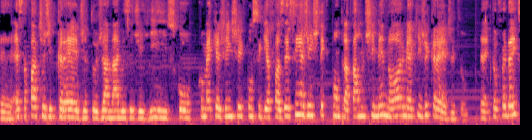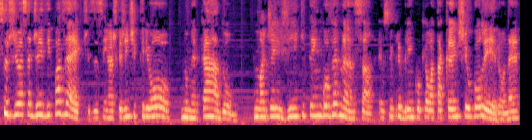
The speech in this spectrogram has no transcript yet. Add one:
É, essa parte de crédito, de análise de risco, como é que a gente conseguia fazer sem a gente ter que contratar um time enorme aqui de crédito. É, então foi daí que surgiu essa JV com a Vectis. Assim, acho que a gente criou no mercado uma JV que tem governança. Eu sempre brinco que é o atacante e o goleiro, né?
